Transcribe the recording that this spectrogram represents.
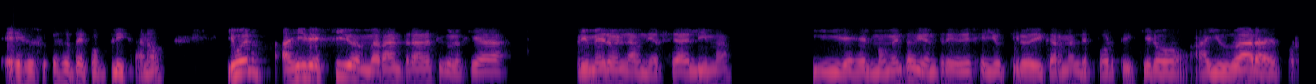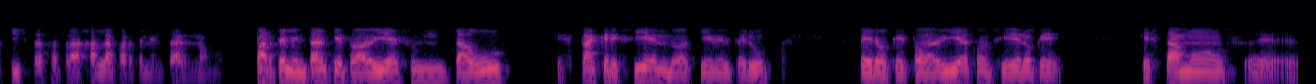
eso, eso te complica, ¿no? Y bueno, ahí decido en verdad entrar a psicología primero en la Universidad de Lima. Y desde el momento que yo entré, dije, yo quiero dedicarme al deporte y quiero ayudar a deportistas a trabajar la parte mental, ¿no? Parte mental que todavía es un tabú que está creciendo aquí en el Perú, pero que todavía considero que, que estamos, eh,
